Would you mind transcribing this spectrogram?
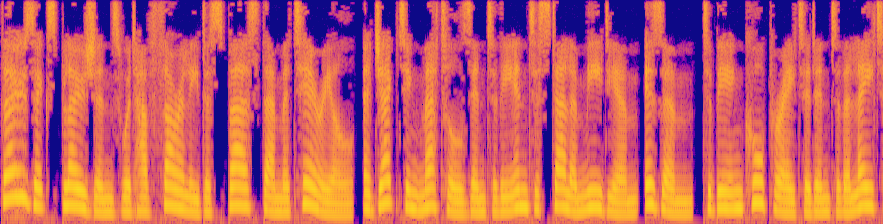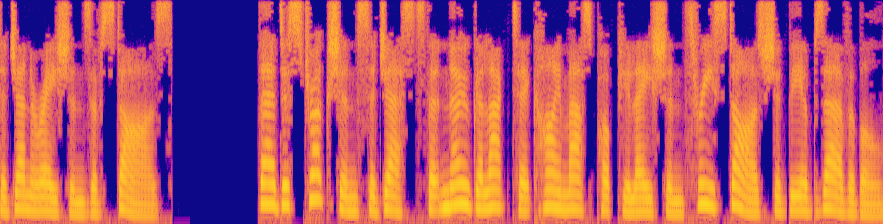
Those explosions would have thoroughly dispersed their material, ejecting metals into the interstellar medium ism, to be incorporated into the later generations of stars. Their destruction suggests that no galactic high-mass population 3 stars should be observable.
